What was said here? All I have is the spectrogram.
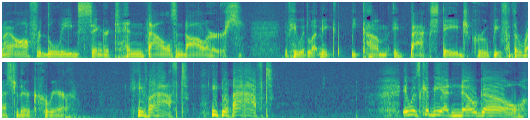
I offered the lead singer $10,000 if he would let me become a backstage groupie for the rest of their career. He laughed. He laughed. It was going to be a no go.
